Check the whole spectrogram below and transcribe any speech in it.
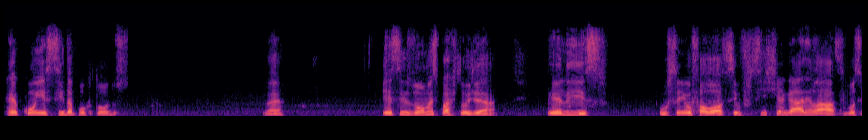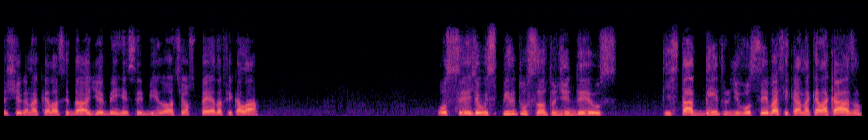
reconhecida por todos, né? Esses homens, pastor Jean, eles o Senhor falou, ó, se, se chegarem lá, se você chega naquela cidade e é bem recebido, ela te hospeda, fica lá. Ou seja, o Espírito Santo de Deus que está dentro de você vai ficar naquela casa.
